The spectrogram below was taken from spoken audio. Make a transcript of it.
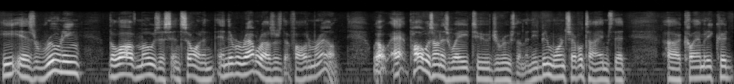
He is ruining the law of Moses and so on. And, and there were rabble rousers that followed him around. Well, Paul was on his way to Jerusalem, and he'd been warned several times that uh, calamity could,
